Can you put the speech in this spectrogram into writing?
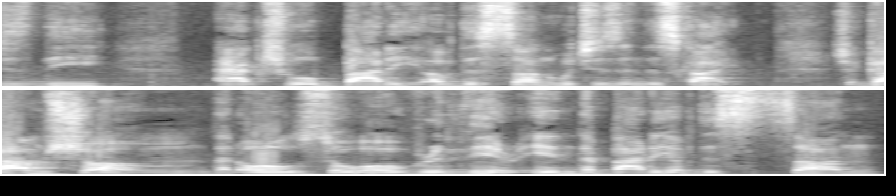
is the actual body of the sun, which is in the sky. Shagam Shom, that also over there in the body of the sun,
